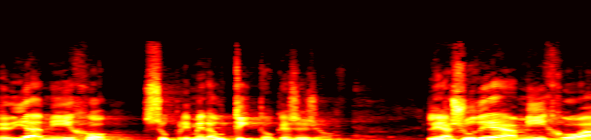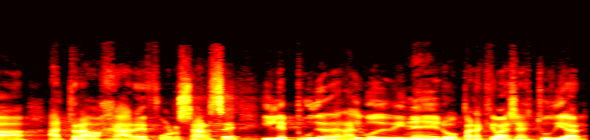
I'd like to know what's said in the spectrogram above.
le di a mi hijo su primer autito, qué sé yo. Le ayudé a mi hijo a, a, trabajar, a esforzarse y le pude dar algo de dinero para que vaya a estudiar.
